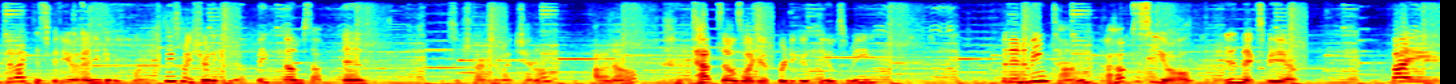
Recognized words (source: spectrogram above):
If you like this video at any given point, please make sure to give it a big thumbs up and subscribe to my channel? I don't know. that sounds like a pretty good deal to me. But in the meantime, I hope to see you all in the next video. Bye!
